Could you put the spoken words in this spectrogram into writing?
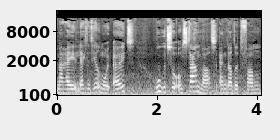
maar hij legt het heel mooi uit hoe het zo ontstaan was en dat het van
